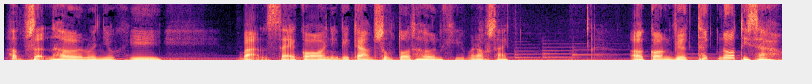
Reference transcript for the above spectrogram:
hấp dẫn hơn và nhiều khi bạn sẽ có những cái cảm xúc tốt hơn khi mà đọc sách à, còn việc thích nốt thì sao?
